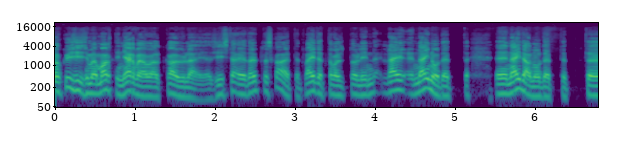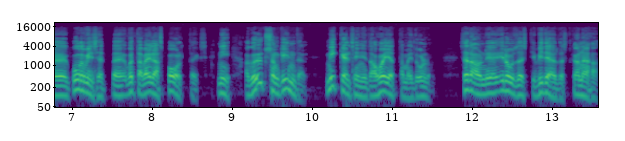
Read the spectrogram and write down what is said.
noh, küsisime Martin Järveojalt ka üle ja siis ta, ta ütles ka, et, et väidetavalt oli nä- näinud, et näidanud, et, et kurvis, et võta väljaspoolt, eks. nii, aga üks on kindel, Mikkelseni ta hoiatama ei tulnud, seda on ilusasti videodest ka näha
